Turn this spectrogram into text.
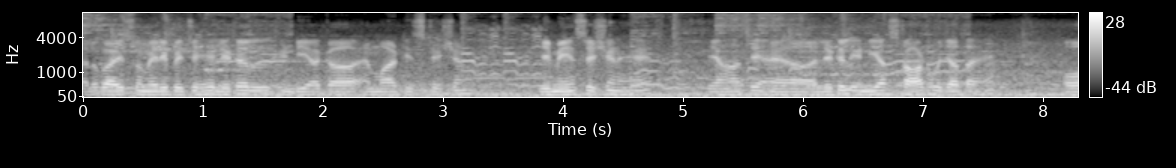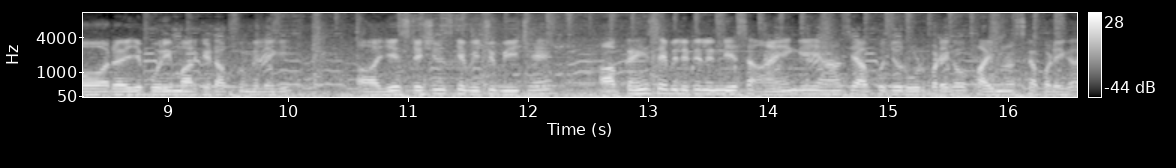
हेलो गाइस तो मेरे पीछे है लिटिल इंडिया का एमआरटी स्टेशन ये मेन स्टेशन है. यहाँ से लिटिल इंडिया स्टार्ट हो जाता है और ये पूरी मार्केट आपको मिलेगी. ये स्टेशन के बीचों बीच है. आप कहीं से भी लिटिल इंडिया से आएँगे, यहाँ से आपको जो रूट पड़ेगा वो फाइव मिनट्स का पड़ेगा.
